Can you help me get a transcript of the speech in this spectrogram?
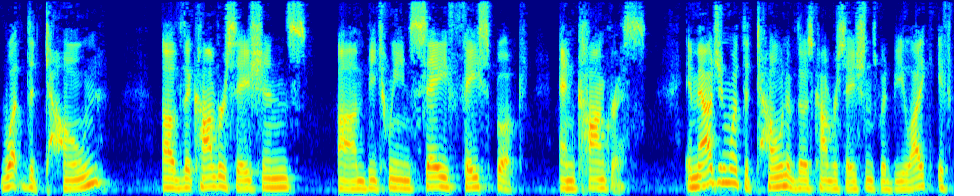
what the tone of the conversations um, between, say, Facebook and Congress. Imagine what the tone of those conversations would be like if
